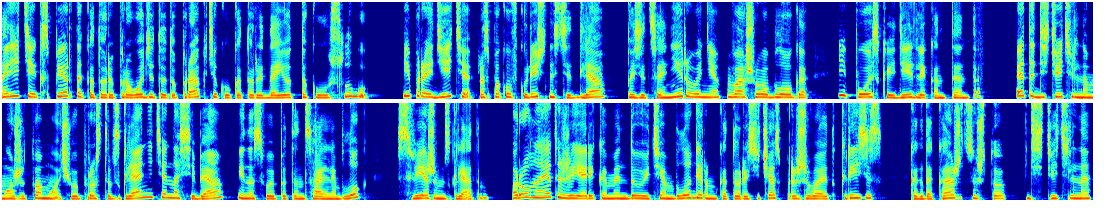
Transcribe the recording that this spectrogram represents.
Найдите эксперта, который проводит эту практику, который дает такую услугу, и пройдите распаковку личности для позиционирования вашего блога и поиска идей для контента. Это действительно может помочь. Вы просто взгляните на себя и на свой потенциальный блог свежим взглядом. Ровно это же я рекомендую тем блогерам, которые сейчас проживают кризис, когда кажется, что действительно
